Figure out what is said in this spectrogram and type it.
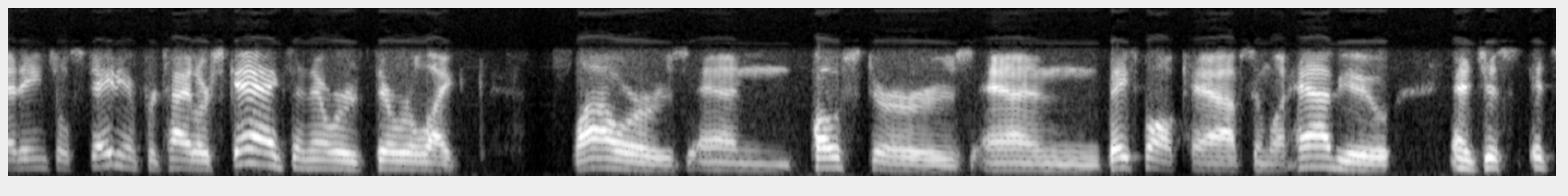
at Angel Stadium for Tyler Skaggs, and there were there were like flowers and posters and baseball caps and what have you, and just it's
